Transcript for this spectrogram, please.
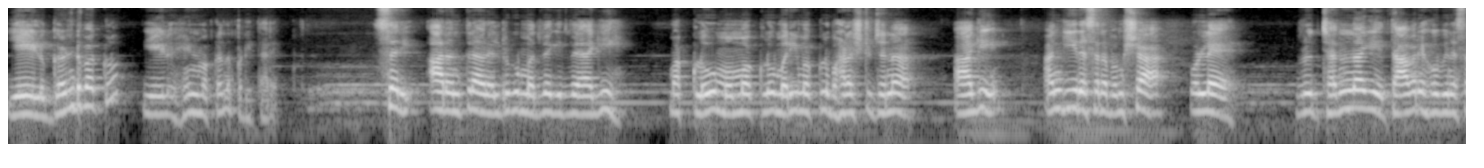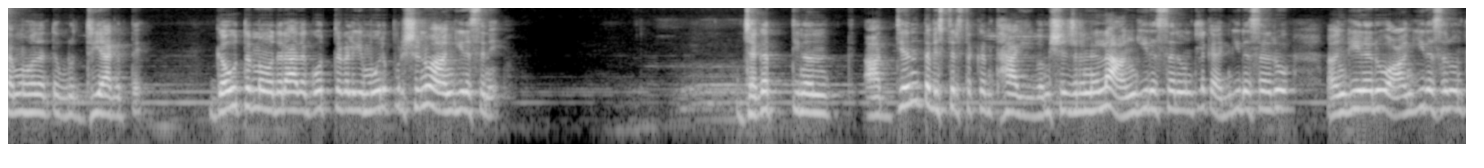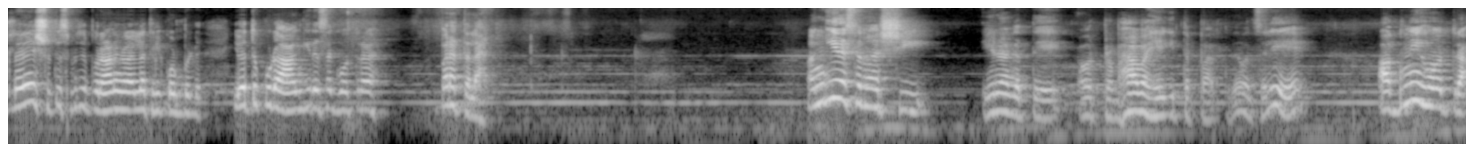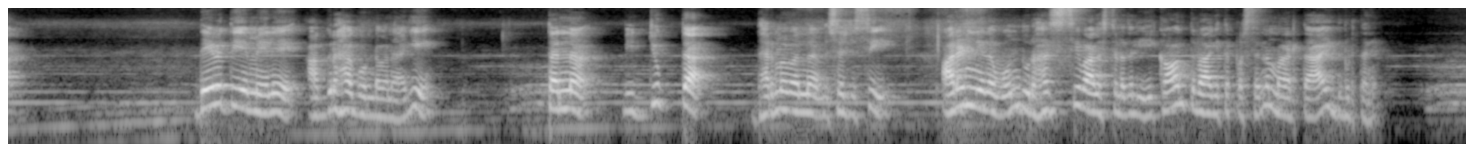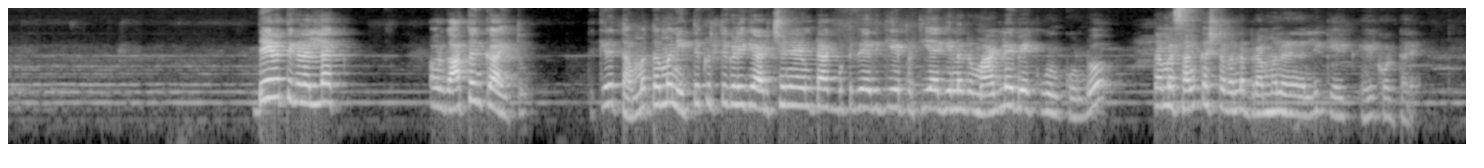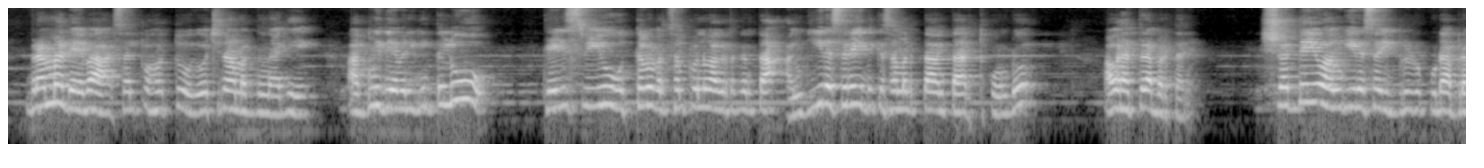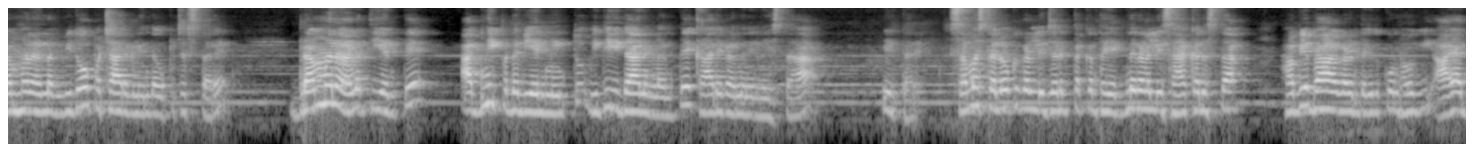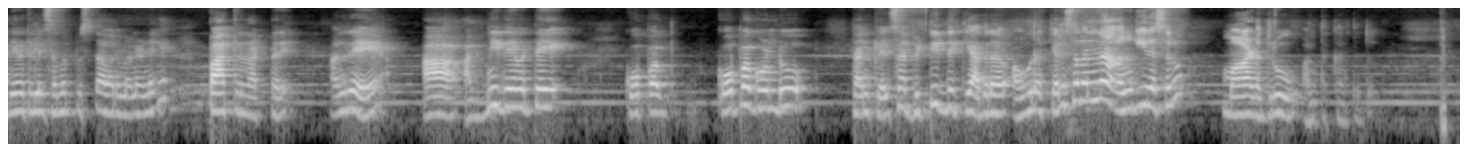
ಏಳು ಗಂಡು ಮಕ್ಕಳು, ಏಳು ಹೆಣ್ಮಕ್ಳನ್ನು ಪಡಿತಾರೆ. ಸರಿ, ಆ ನಂತರ ಅವರೆಲ್ರಿಗೂ ಮದುವೆ ಗಿದ್ವೆ ಆಗಿ ಮಕ್ಕಳು, ಮೊಮ್ಮಕ್ಕಳು ಮರಿ ಮಕ್ಕಳು ಬಹಳಷ್ಟು ಜನ ಆಗಿ ಅಂಗೀರಸರ ವಂಶ ಒಳ್ಳೆ ವೃ, ಚೆನ್ನಾಗಿ ತಾವರೆ ಹೂವಿನ ಸಮೂಹದಂತೆ ವೃದ್ಧಿಯಾಗುತ್ತೆ. ಗೌತಮ ಮೊದಲಾದ ಗೋತ್ರಗಳಿಗೆ ಮೂಲಪುರುಷನೂ ಆಂಗೀರಸನೇ ಜಗತ್ತಿನ ಆದ್ಯಂತ ವಿಸ್ತರಿಸ್ತಕ್ಕಂತಹ ಈ ವಂಶಜರನ್ನೆಲ್ಲ ಆಂಗೀರಸರು ಅಂತಲೇ ಅಂಗೀರಸರು, ಅಂಗೀರರು ಆಂಗೀರಸರು ಅಂತಲೇ ಶ್ರುತಿ ಸ್ಮೃತಿ ಪುರಾಣಗಳೆಲ್ಲ ತಿಳ್ಕೊಂಡ್ಬಿಟ್ಟು ಇವತ್ತು ಕೂಡ ಆಂಗೀರಸ ಗೋತ್ರ ಬರುತ್ತಲ್ಲ? ಅಂಗೀರಸ ಮಹರ್ಷಿ ಏನಾಗತ್ತೆ? ಅವ್ರ ಪ್ರಭಾವ ಹೇಗಿತ್ತಪ್ಪ ಅಂತಂದರೆ ಒಂದ್ಸಲಿ ಅಗ್ನಿಹೋತ್ರ ದೇವತೆಯ ಮೇಲೆ ಆಗ್ರಹಗೊಂಡವನಾಗಿ ತನ್ನ ವಿದ್ಯುಕ್ತ ಧರ್ಮವನ್ನು ವಿಸರ್ಜಿಸಿ ಅರಣ್ಯದ ಒಂದು ರಹಸ್ಯವಾದ ಸ್ಥಳದಲ್ಲಿ ಏಕಾಂತವಾಗಿ ತಪಸ್ಸನ್ನು ಮಾಡ್ತಾ ಇದ್ದುಬಿಡ್ತಾನೆ ದೇವತೆಗಳೆಲ್ಲ ಅವ್ರಿಗೆ ಆತಂಕ ಆಯಿತು. ಯಾಕೆಂದರೆ ತಮ್ಮ ತಮ್ಮ ನಿತ್ಯಕೃತ್ಯಗಳಿಗೆ ಅಡಚಣೆ ಉಂಟಾಗ್ಬಿಟ್ಟಿದೆ, ಅದಕ್ಕೆ ಪ್ರತಿಯಾಗಿ ಏನಾದರೂ ಮಾಡಲೇಬೇಕು ಅಂದ್ಕೊಂಡು ತಮ್ಮ ಸಂಕಷ್ಟವನ್ನು ಬ್ರಹ್ಮನಲ್ಲಿ ಕೇಳಿ, ಹೇಳ್ಕೊಳ್ತಾರೆ. ಬ್ರಹ್ಮದೇವ ಸ್ವಲ್ಪ ಹೊತ್ತು ಯೋಚನಾಮಗ್ನಾಗಿ ಅಗ್ನಿದೇವರಿಗಿಂತಲೂ ತೇಜಸ್ವಿಯೂ ಉತ್ತಮ ಸಂಪನ್ನೂ ಆಗಿರ್ತಕ್ಕಂಥ ಅಂಗೀರಸರೇ ಇದಕ್ಕೆ ಸಮರ್ಥ ಅಂತ ಅರ್ಥಕೊಂಡು ಅವರ ಹತ್ರ ಬರ್ತಾನೆ ಶ್ರದ್ಧೆಯು ಅಂಗೀರಸ ಇಬ್ಬರೂ ಕೂಡ ಬ್ರಹ್ಮನನ್ನು ವಿವಿಧೋಪಚಾರಗಳಿಂದ ಉಪಚರಿಸ್ತಾರೆ. ಬ್ರಹ್ಮನ ಅಣತಿಯಂತೆ ಅಗ್ನಿ ಪದವಿಯಲ್ಲಿ ನಿಂತು ವಿಧಿವಿಧಾನಗಳಂತೆ ಕಾರ್ಯಗಳನ್ನು ನಿರ್ವಹಿಸ್ತಾ ಇರ್ತಾರೆ. ಸಮಸ್ತ ಲೋಕಗಳಲ್ಲಿ ಜರುಗತಕ್ಕಂಥ ಯಜ್ಞಗಳಲ್ಲಿ ಸಹಕರಿಸ್ತಾ ಹವ್ಯಭಾಗಗಳನ್ನು ತೆಗೆದುಕೊಂಡು ಹೋಗಿ ಆಯಾ ದೇವತೆಗಳಿಗೆ ಸಮರ್ಪಿಸ್ತಾ ಅವರ ಮನ್ನಣೆಗೆ ಪಾತ್ರರಾಗ್ತಾರೆ. ಅಂದರೆ ಆ ಅಗ್ನಿ ದೇವತೆ ಕೋಪ, ಕೋಪಗೊಂಡು ತನ್ನ ಕೆಲಸ ಬಿಟ್ಟಿದ್ದಕ್ಕೆ ಅದರ ಅವನ ಕೆಲಸವನ್ನು ಅಂಗೀರಸರು ಮಾಡಿದ್ರು ಅಂತಕ್ಕಂಥದ್ದು.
